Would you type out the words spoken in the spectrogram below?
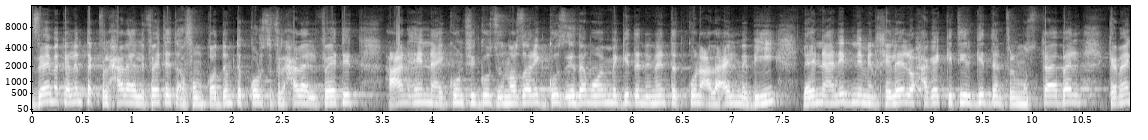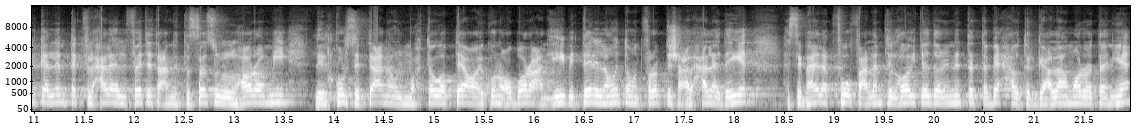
زي ما كلمتك في الحلقة اللي فاتت أو في مقدمة الكورس في الحلقة اللي فاتت عن إن هيكون في جزء نظري. الجزء ده مهم جدا إن أنت تكون على علم بيه لأن هنبني من خلاله حاجات كتير جدا في المستقبل. كمان كلمتك في الحلقة اللي فاتت عن التسلسل الهرمي للكورس بتاعنا والمحتوى بتاعه هيكون عبارة عن إيه؟ بالتالي لو أنت ما اتفرجتش على الحلقة ديت هسيبها لك فوق في علامة الآي تقدر إن أنت تتابعها وترجع لها مرة تانية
